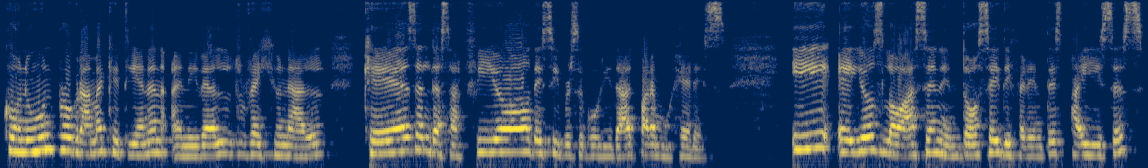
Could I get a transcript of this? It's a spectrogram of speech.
con un programa que tienen a nivel regional, que es el desafío de ciberseguridad para mujeres y ellos lo hacen en 12 diferentes países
